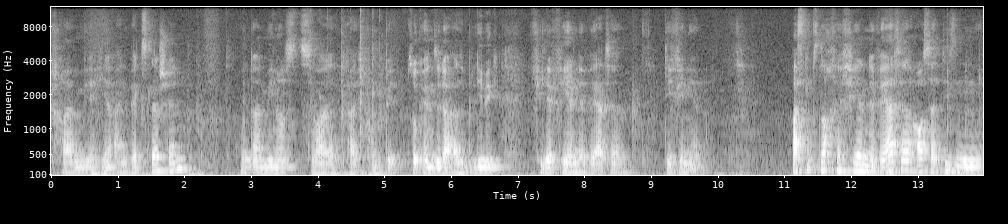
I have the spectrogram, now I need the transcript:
schreiben wir hier einen Backslash hin und dann minus 2 gleich Punkt b. So können Sie da also beliebig viele fehlende Werte definieren. Was gibt es noch für fehlende Werte, außer diesen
